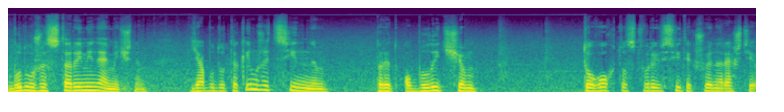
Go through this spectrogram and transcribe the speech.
буду вже старим і немічним, я буду таким же цінним перед обличчям того, хто створив світ, якщо я нарешті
